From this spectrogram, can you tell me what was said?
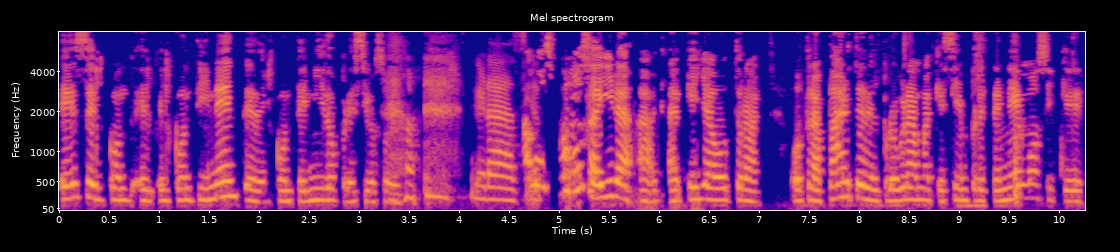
es el, el, continente del contenido precioso. Gracias. Vamos, a ir a aquella otra otra parte del programa que siempre tenemos y que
